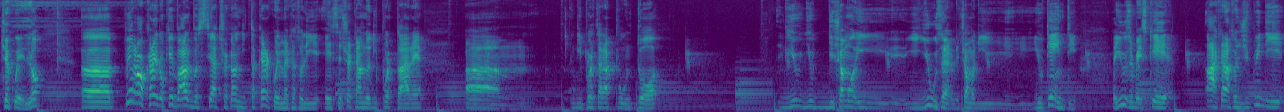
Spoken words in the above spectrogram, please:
c'è quello. Uh, però credo che Valve stia cercando di attaccare quel mercato lì e stia cercando di portare uh, di portare appunto gli, gli, diciamo gli user diciamo gli utenti la user base che ha creato GPD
